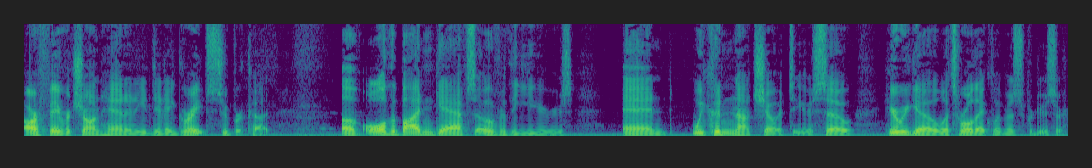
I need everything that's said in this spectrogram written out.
our favorite Sean Hannity did a great supercut of all the Biden gaffes over the years, and we couldn't not show it to you. So here we go. Let's roll that clip, Mr. Producer.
